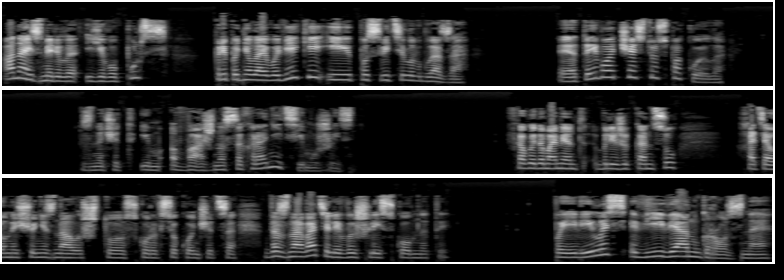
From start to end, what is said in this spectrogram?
Она измерила его пульс, приподняла его веки и посветила в глаза. Это его отчасти успокоило. Значит, им важно сохранить ему жизнь. В какой-то момент, ближе к концу, хотя он еще не знал, что скоро все кончится, дознаватели вышли из комнаты. Появилась Вивиан Грозная.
